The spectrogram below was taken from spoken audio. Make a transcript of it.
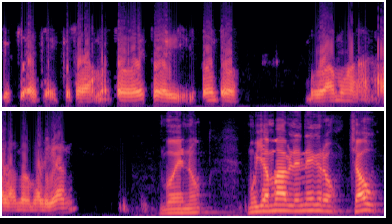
yo quiero que, que salgamos todo esto y pronto volvamos a, la normalidad. Bueno, muy amable negro, chau.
